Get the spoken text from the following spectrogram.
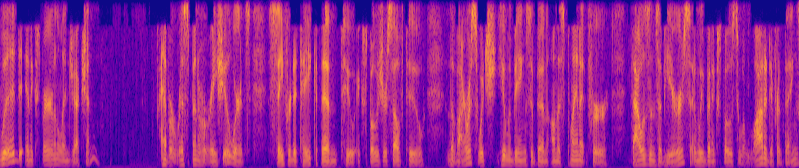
would an experimental injection have a risk-benefit ratio where it's safer to take than to expose yourself to the virus, which human beings have been on this planet for thousands of years, and we've been exposed to a lot of different things,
